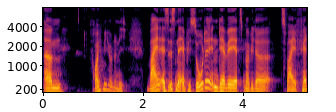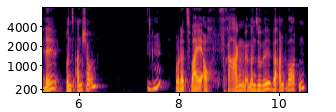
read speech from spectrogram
Ähm, freue ich mich oder nicht? Weil es ist eine Episode, in der wir jetzt mal wieder zwei Fälle uns anschauen. Mhm. Oder zwei auch Fragen, wenn man so will, beantworten.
